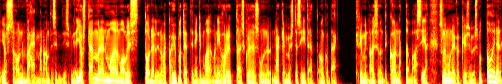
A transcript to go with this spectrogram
jossa on vähemmän antisemitismia. Jos tämmöinen maailma olisi todellinen, vaikka hypoteettinenkin maailma, niin horjuttaisiko se sun näkemystä siitä, että onko tämä kriminalisointi kannattava asia? Se oli mun eka kysymys. Mutta toinen,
